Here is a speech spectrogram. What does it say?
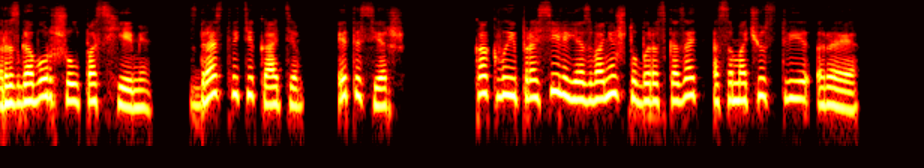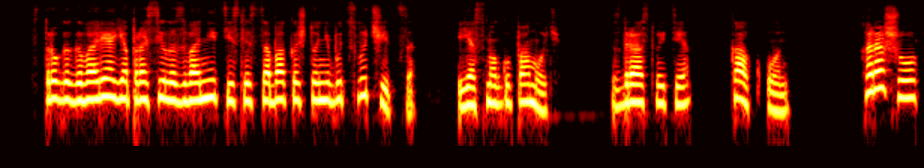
Разговор шел по схеме. «Здравствуйте, Катя. Это Серж. Как вы и просили, я звоню, чтобы рассказать о самочувствии Рэя. Строго говоря, я просила звонить, если с собакой что-нибудь случится, и я смогу помочь. Здравствуйте. Как он? Хорошо.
